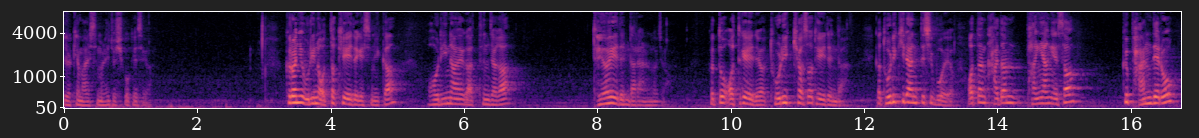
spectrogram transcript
이렇게 말씀을 해주시고 계세요. 그러니 우리는 어떻게 해야 되겠습니까? 어린아이 같은 자가 되어야 된다라는 거죠. 그것도 어떻게 해야 돼요? 돌이켜서 되어야 된다. 그러니까 돌이키라는 뜻이 뭐예요? 어떤 가던 방향에서 그 반대로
